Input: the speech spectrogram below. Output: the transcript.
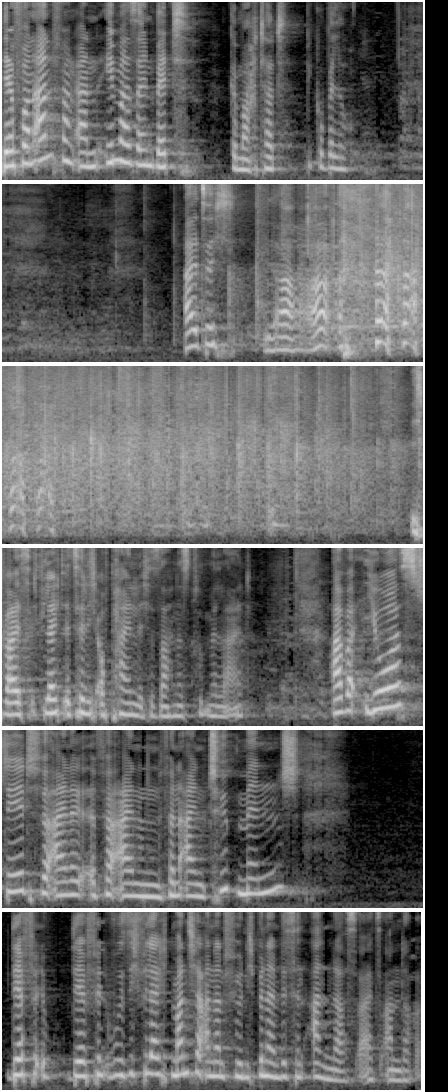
der von Anfang an immer sein Bett gemacht hat. Picobello. Als ich, ja. ich weiß, vielleicht erzähle ich auch peinliche Sachen, es tut mir leid. Aber Joas steht für, eine, für, einen, für einen Typ Mensch, der, der, wo sich vielleicht manche anderen fühlen, ich bin ein bisschen anders als andere.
